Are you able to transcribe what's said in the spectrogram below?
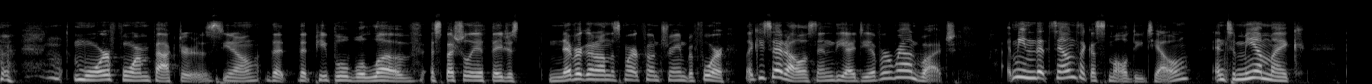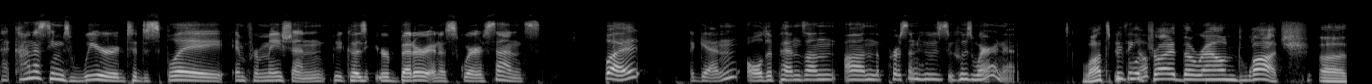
more form factors, you know, that that people will love, especially if they just never got on the smartphone train before. Like you said, Allison, the idea of a round watch. I mean, that sounds like a small detail, and to me, I'm like, that kind of seems weird to display information because you're better in a square sense. But again, all depends on on the person who's who's wearing it. Lots of people have tried the round watch uh,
